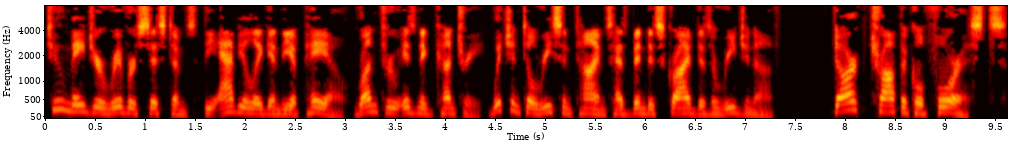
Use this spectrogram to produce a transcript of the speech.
Two major river systems, the Abulug and the Apayao, run through Isneg country, which until recent times has been described as a region of dark tropical forests,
